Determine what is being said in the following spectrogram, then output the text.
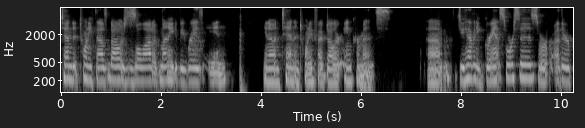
ten to twenty thousand dollars is a lot of money to be raising in, you know, in ten and twenty five dollar increments. Um, do you have any grant sources or other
